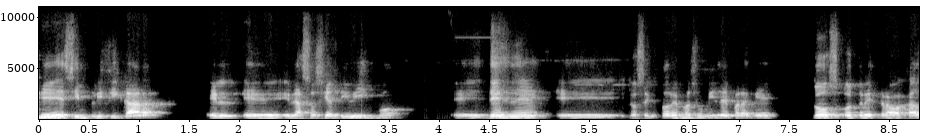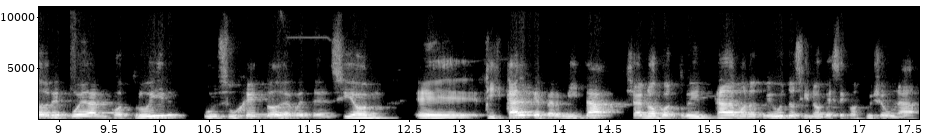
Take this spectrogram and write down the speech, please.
que es simplificar el, el asociativismo eh, desde eh, los sectores más humildes para que dos o tres trabajadores puedan construir un sujeto de retención eh, fiscal que permita ya no construir cada monotributo, sino que se construya una,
